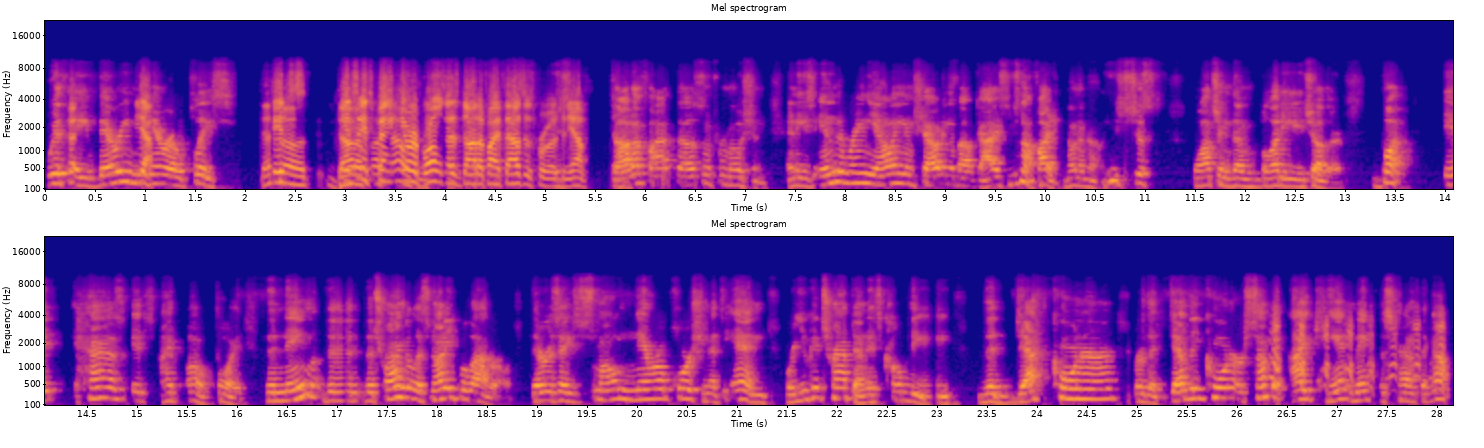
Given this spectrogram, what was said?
with a very Yeah. narrow place. That's It's- It's, Dada it's 5000. backyard brawls. That's Dada 5000's promotion. Yeah. Dada 5000 promotion. And he's in the ring yelling and shouting about guys. He's not fighting. No, no, no. He's just watching them bloody each other. But it has its I oh boy. The name the, the triangle is not equilateral. There is a small narrow portion at the end where you get trapped down. It's called the the death corner or the deadly corner or something. I can't make this kind of thing up.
